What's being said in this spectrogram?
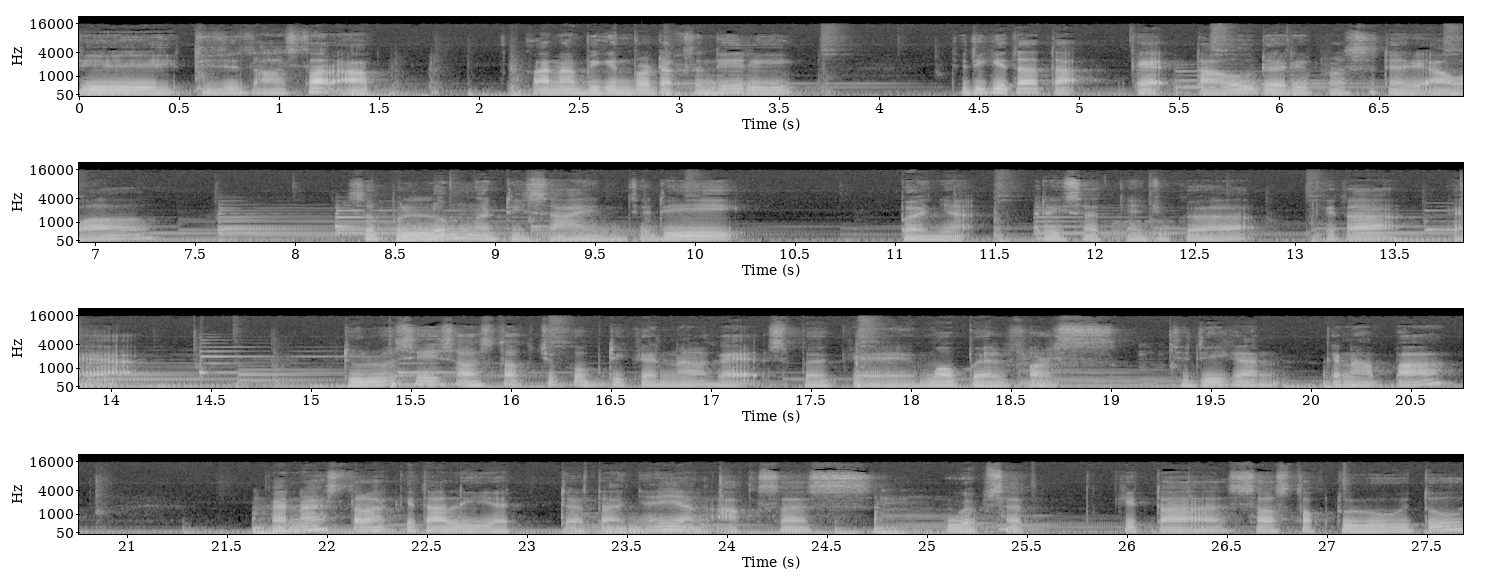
di digital startup karena bikin produk sendiri jadi kita tak kayak tahu dari proses dari awal sebelum ngedesain. Jadi banyak risetnya juga. Kita kayak dulu sih Sostok cukup dikenal kayak sebagai mobile first. Jadi kan kenapa? Karena setelah kita lihat datanya yang akses website kita Salstock dulu itu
